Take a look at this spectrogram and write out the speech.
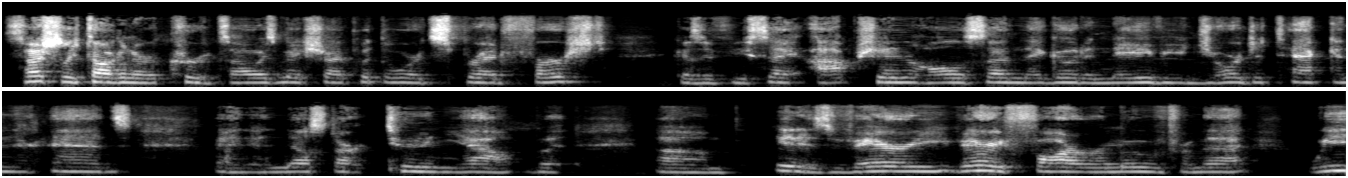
especially talking to recruits, I always make sure I put the word spread first because if you say option, all of a sudden they go to Navy, Georgia Tech in their heads, and, and they'll start tuning you out. But um, it is very, very far removed from that. We,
